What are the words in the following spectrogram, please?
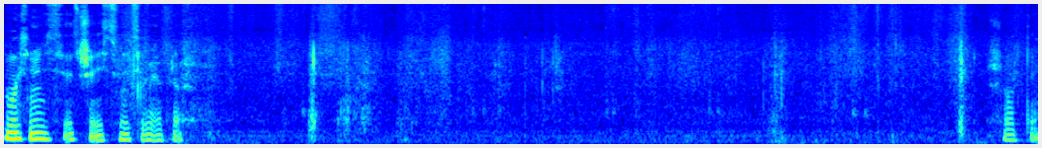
Восемьдесят шесть сантиметров. Шорты.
